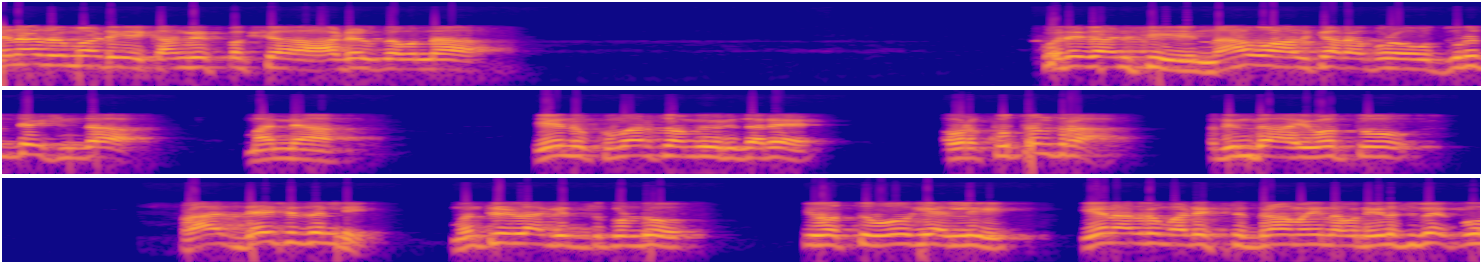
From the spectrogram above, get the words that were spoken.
ಏನಾದರೂ ಮಾಡಿ ಕಾಂಗ್ರೆಸ್ ಪಕ್ಷ ಆಡಳಿತವನ್ನ ಕೊನೆಗಾಣಿಸಿ, ನಾವು ಅಧಿಕಾರ ಬರೋ ದುರುದ್ದೇಶದಿಂದ ಮಾನ್ಯ ಏನು ಕುಮಾರಸ್ವಾಮಿ ಅವರಿದ್ದಾರೆ, ಅವರ ಕುತಂತ್ರ, ಅದರಿಂದ ಇವತ್ತು ರಾಜ, ದೇಶದಲ್ಲಿ ಮಂತ್ರಿಗಳಾಗಿದ್ದುಕೊಂಡು ಇವತ್ತು ಹೋಗಿ ಅಲ್ಲಿ ಏನಾದರೂ ಮಾಡಿ ಸಿದ್ದರಾಮಯ್ಯನವ್ರು ಇಳಿಸಬೇಕು,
